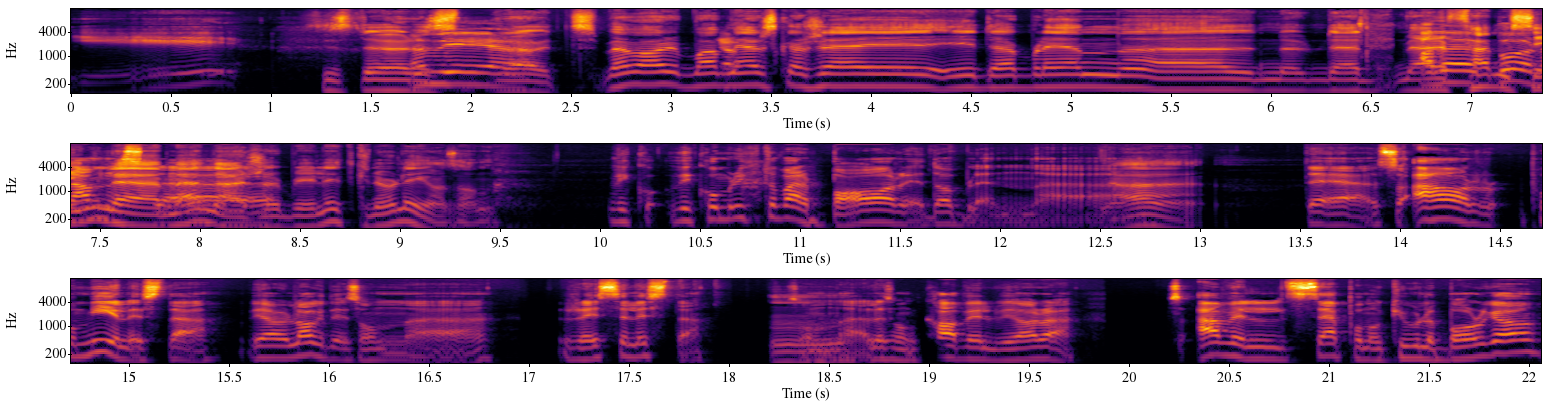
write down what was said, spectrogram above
yeah. Syns det høres vi, eh, bra ut. Men hva, hva ja. mer skal skje i, i Dublin? Eh, Det, det Ja, er fem bør single eh, menn her, så det blir litt knulling og sånn. Vi, vi kommer ikke til å være bare i Dublin. Ja. det Så jeg har på min liste Vi har jo lagd ei sånn uh, reiseliste. Sånn, Mm. eller sånn, hva vil vi gjøre? Så jeg vil se på noen kule borger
